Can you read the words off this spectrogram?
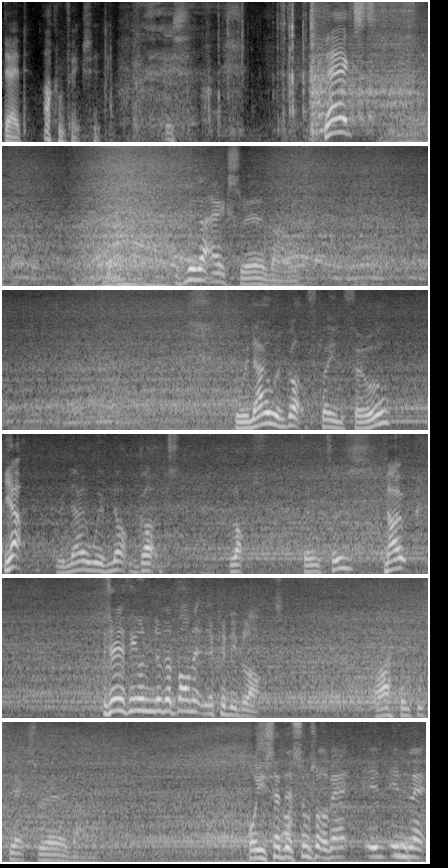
Dead. I can fix it. Next! Give me that extra air valve. We know we've got clean fuel. Yep. We know we've not got blocked filters. No. Is there anything under the bonnet that could be blocked? Oh, I think it's the extra air valve. Or you said there's some sort of air- in inlet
